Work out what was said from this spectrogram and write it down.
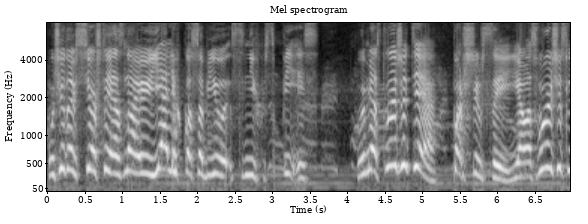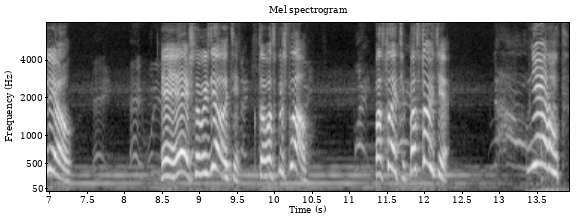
Учитывая все, что я знаю, я легко собью с них спесь. Вы меня слышите, паршивцы? Я вас вычислил! Эй, эй, что вы делаете? Кто вас прислал? Постойте, постойте! Нет!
